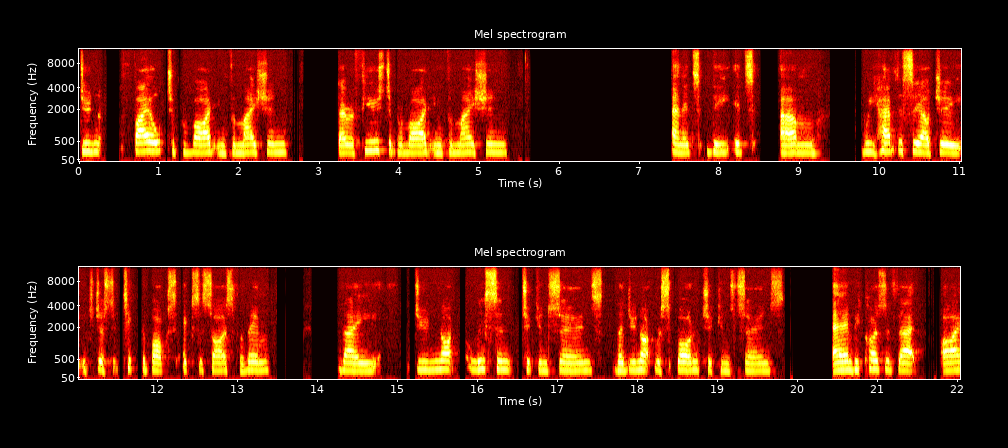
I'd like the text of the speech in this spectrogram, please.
do fail to provide information they refuse to provide information. And it's the, it's, um, we have the CLG, it's just a tick the box exercise for them. They do not listen to concerns. They do not respond to concerns. And because of that, I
